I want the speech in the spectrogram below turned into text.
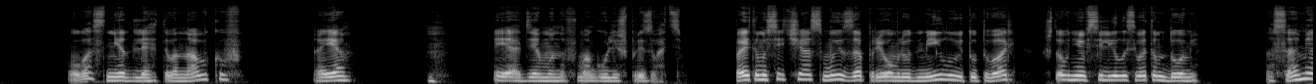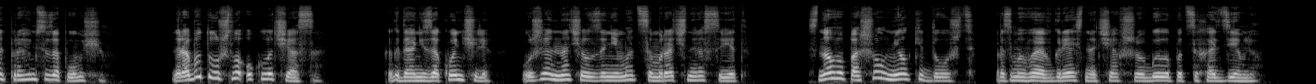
У вас нет для этого навыков, а я... Я демонов могу лишь призвать. Поэтому сейчас мы запрем Людмилу и ту тварь, что в нее вселилась в этом доме, а сами отправимся за помощью. На работу ушло около часа. Когда они закончили, уже начал заниматься мрачный рассвет. Снова пошел мелкий дождь, размывая в грязь начавшего было подсыхать землю.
